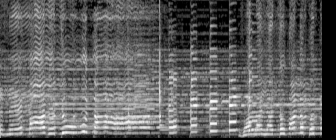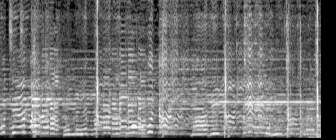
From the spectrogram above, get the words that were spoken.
એને પાર તું તાર વાલાયા તો બાલકનું છે એને પાર તું મારી આંખે ઉજાગરા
